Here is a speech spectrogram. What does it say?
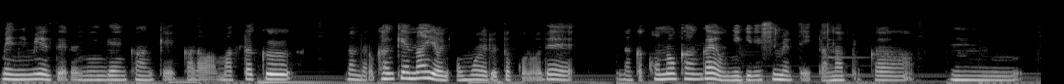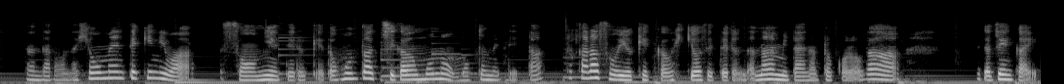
目に見えている人間関係からは全く、なんだろう、関係ないように思えるところで、なんかこの考えを握りしめていたなとか、うーん、なんだろうな、表面的にはそう見えてるけど、本当は違うものを求めていた。だからそういう結果を引き寄せてるんだな、みたいなところが、なんか前回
